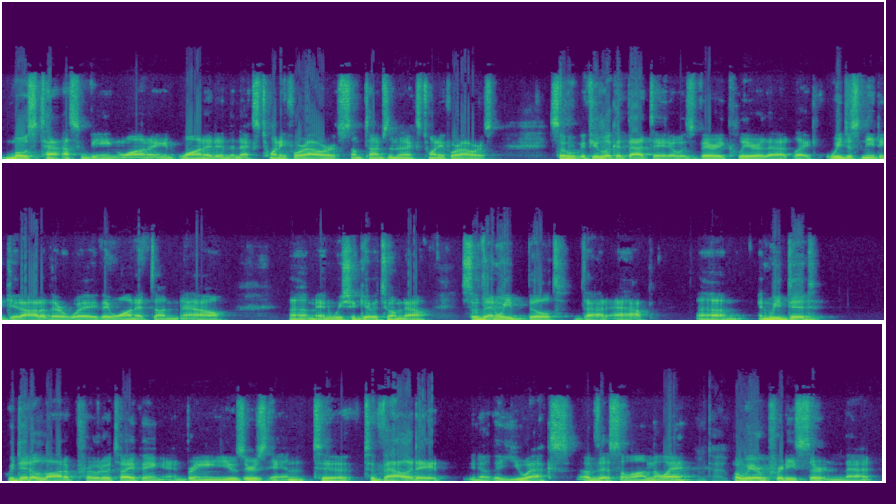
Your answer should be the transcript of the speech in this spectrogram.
most tasks being wanting, wanted in the next 24 hours, sometimes in the next 24 hours. So if you look at that data, it was very clear that like we just need to get out of their way. They want it done now, um, and we should give it to them now. So then we built that app um, and we did we did a lot of prototyping and bringing users in to to validate you know the UX of this along the way. Okay. But we were pretty certain that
